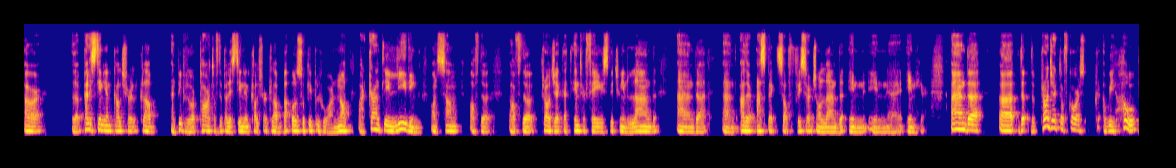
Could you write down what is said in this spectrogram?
Our the Palestinian Cultural Club and people who are part of the Palestinian Cultural Club, but also people who are not, are currently leading on some of the of the project that interface between land and uh, and other aspects of research on land in in uh, in here. And uh, uh, the, the project, of course, we hope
